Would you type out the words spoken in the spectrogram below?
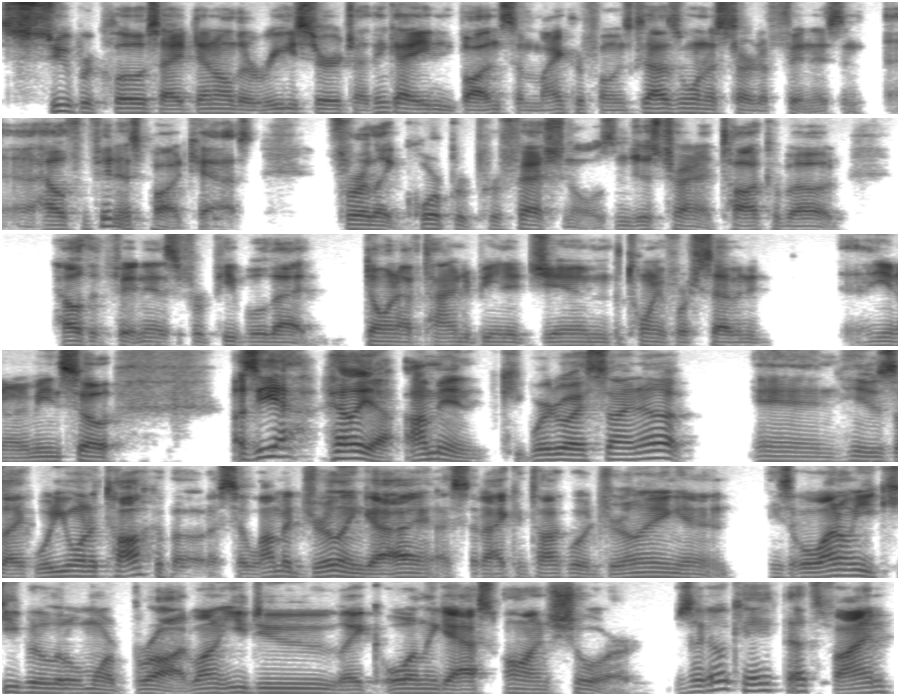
super close. I had done all the research. I think I even bought some microphones because I was want to start a fitness and uh, health and fitness podcast for like corporate professionals and just trying to talk about health and fitness for people that don't have time to be in a gym 24 seven. You know what I mean? So I said, yeah, hell yeah, I'm in. Where do I sign up? And he was like, What do you want to talk about? I said, Well, I'm a drilling guy. I said, I can talk about drilling. And he said, Well, why don't you keep it a little more broad? Why don't you do like oil and gas onshore? I was like, Okay, that's fine.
